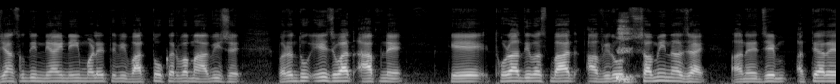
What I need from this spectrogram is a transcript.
જ્યાં સુધી ન્યાય નહીં મળે તેવી વાત તો કરવામાં આવી છે. પરંતુ એ જ વાત આપને કે થોડા દિવસ બાદ આ વિરોધ શમી ન જાય અને જે અત્યારે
